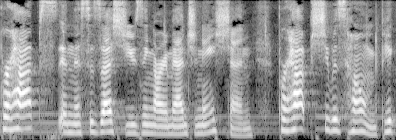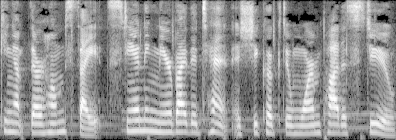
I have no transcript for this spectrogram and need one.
Perhaps, and this is us using our imagination, perhaps she was home picking up their home site, standing nearby the tent as she cooked a warm pot of stew,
